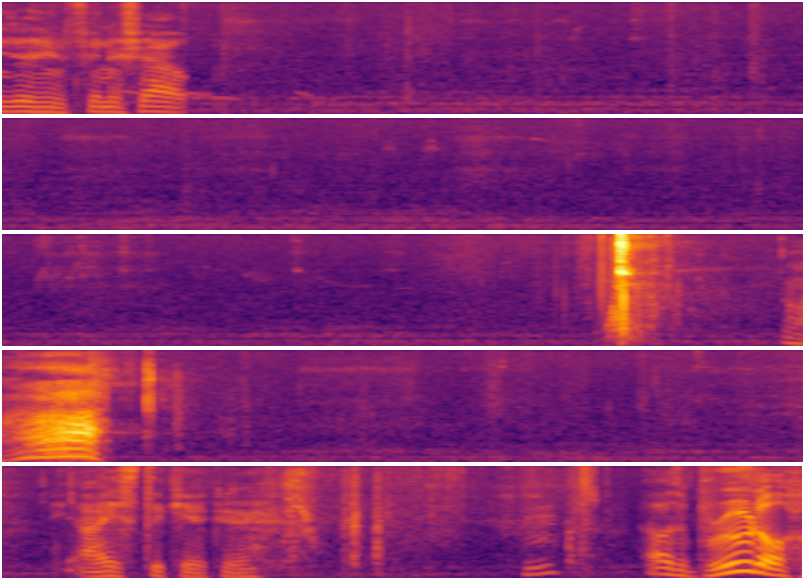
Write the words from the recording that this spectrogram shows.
He doesn't even finish out. Ah! He iced the kicker. Hmm? That was brutal.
